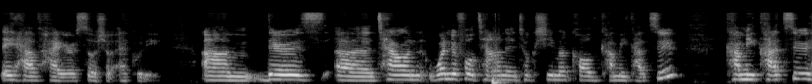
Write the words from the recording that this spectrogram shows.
they have higher social equity. Um, there's a town, wonderful town in Tokushima called Kamikatsu, Kamikatsu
